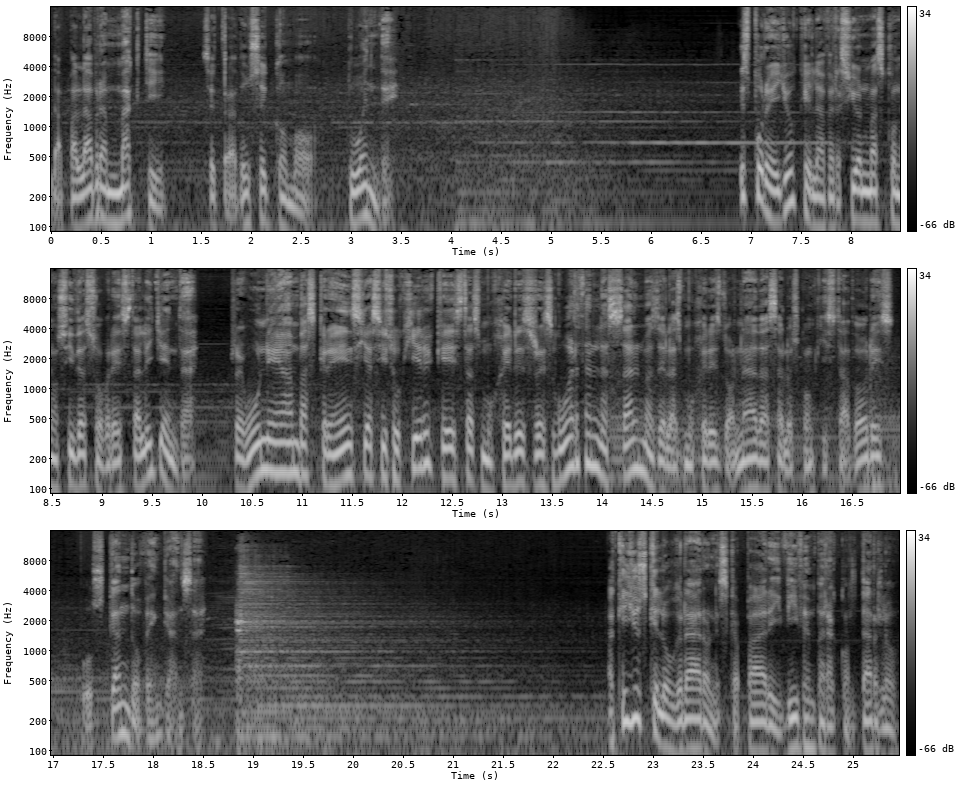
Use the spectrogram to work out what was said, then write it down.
la palabra Macti se traduce como duende. Es por ello que la versión más conocida sobre esta leyenda reúne ambas creencias y sugiere que estas mujeres resguardan las almas de las mujeres donadas a los conquistadores buscando venganza. Aquellos que lograron escapar y viven para contarlo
